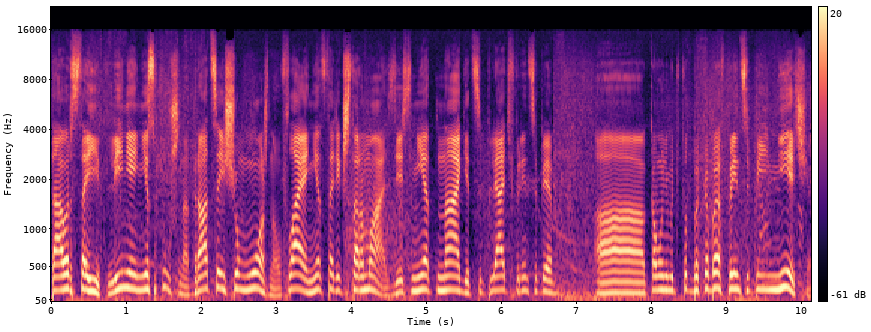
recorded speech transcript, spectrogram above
Tower стоит. Линия не спушена. Драться еще можно. У Флая нет Static Storm а. Здесь нет наги. Цеплять, в принципе, а, кому-нибудь под БКБ, в принципе, и нечем.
